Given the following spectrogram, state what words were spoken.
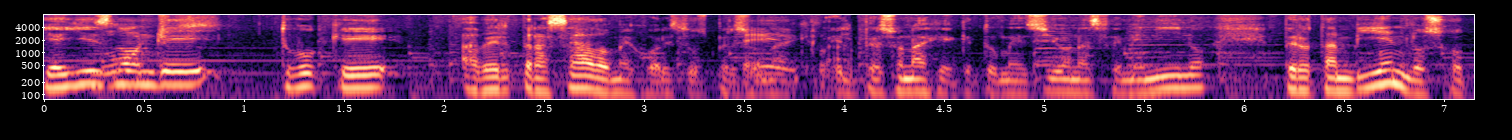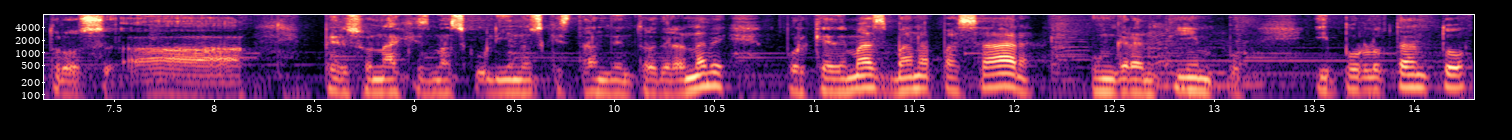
Y ahí es muchos. donde tuvo que haber trazado mejor estos personajes. claro. El personaje que tú mencionas femenino, pero también los otros ah, personajes masculinos que están dentro de la nave, porque además van a pasar un gran tiempo y por lo tanto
